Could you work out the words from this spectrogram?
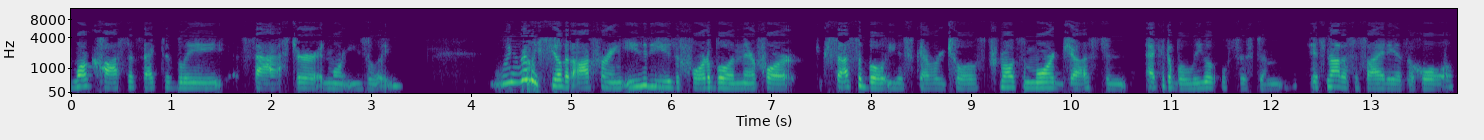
more cost effectively, faster, and more easily. We really feel that offering easy to use, affordable, and therefore accessible e-discovery tools promotes a more just and equitable legal system, if not a society as a whole.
